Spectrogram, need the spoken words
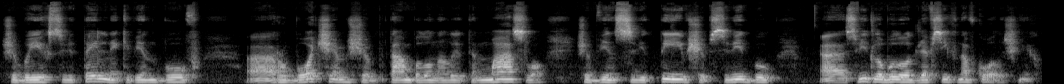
щоб їх світильник він був робочим, щоб там було налите масло, щоб він світив, щоб світ був, світло було для всіх навколишніх.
